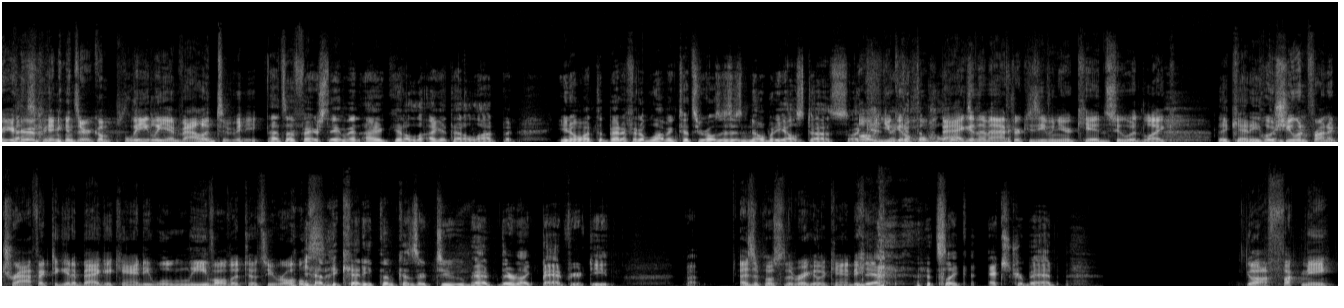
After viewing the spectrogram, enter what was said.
your That's- opinions are completely invalid to me. That's a fair statement. I get a. I get that a lot, but you know what? The benefit of loving Tootsie Rolls is, is nobody else does. So I Oh, get, you get a whole bag of them after because even your kids who would like They can't eat push them. you in front of traffic to get a bag of candy will leave all the Tootsie Rolls. Yeah, they can't eat them because they're too bad. They're like bad for your teeth. As opposed to the regular candy. Yeah, it's like extra bad. Oh, fuck me.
